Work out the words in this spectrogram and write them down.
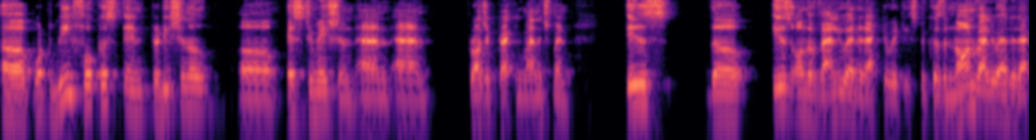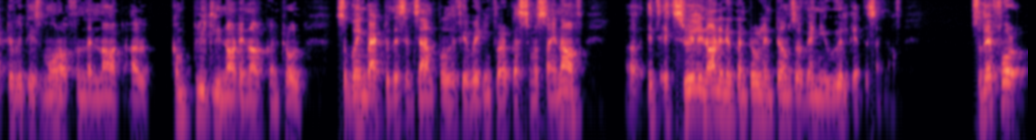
uh, what we focus in traditional uh, estimation and, and project tracking management is the is on the value added activities because the non value added activities more often than not are completely not in our control. So going back to this example, if you're waiting for a customer sign off, uh, it's, it's really not in your control in terms of when you will get the sign off. So therefore,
